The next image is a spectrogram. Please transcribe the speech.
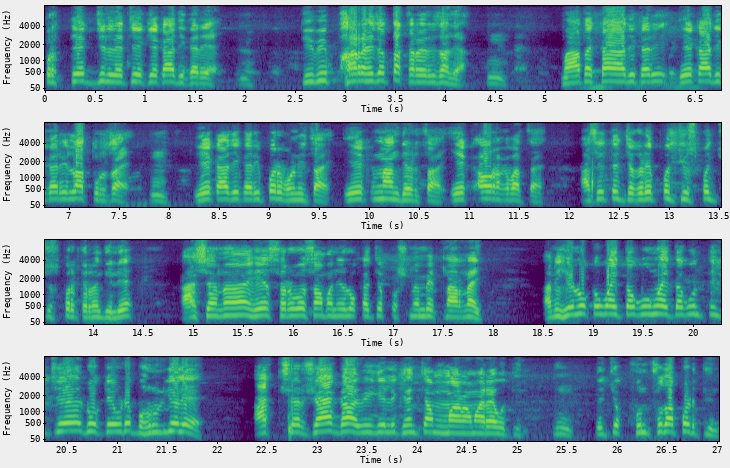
प्रत्येक जिल्ह्याचे एक एक अधिकारी आहे. हं. ती बी फार ह्याच्या तक्रारी झाल्या. हम्म. मग आता काय अधिकारी एक अधिकारी लातूरचा आहे हम्म. एक अधिकारी परभणीचा आहे एक नांदेडचा आहे एक औरंगाबादचा आहे. असे त्यांच्याकडे पंचवीस पंचवीस प्रकरण दिले. अशानं हे सर्वसामान्य लोकांचे प्रश्न मिटणार नाहीत. आणि हे लोक वैतागून वैतागून त्यांचे डोके एवढे भरून गेले. अक्षरशः गावी गेले की ह्यांच्या मारामाऱ्या होतील. त्यांचे खून सुद्धा पडतील.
